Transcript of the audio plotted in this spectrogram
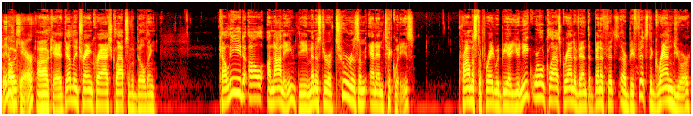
They don't Oh, care. Okay, a deadly train crash, collapse of a building. Khalid Al Anani, the Minister of Tourism and Antiquities, promised the parade would be a unique world class grand event that benefits or befits the grandeur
